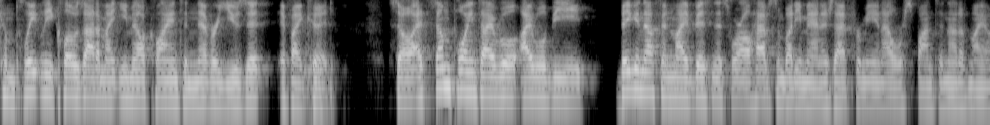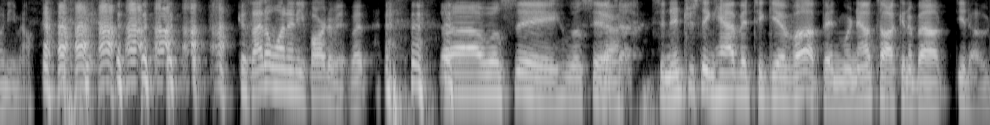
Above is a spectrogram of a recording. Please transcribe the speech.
completely close out of my email client and never use it if I could. So at some point, I will I will be big enough in my business where I'll have somebody manage that for me, and I'll respond to none of my own email because I don't want any part of it. But uh, we'll see. We'll see. It's, a, it's an interesting habit to give up. And we're now talking about, you know,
